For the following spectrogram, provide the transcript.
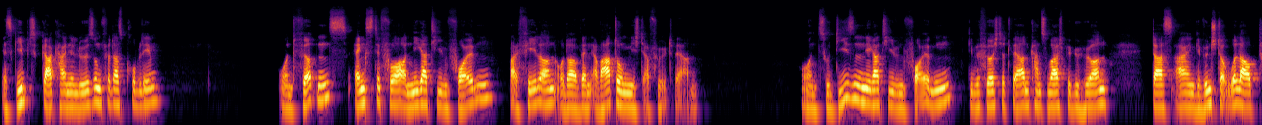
es gibt gar keine Lösung für das Problem. Und viertens Ängste vor negativen Folgen bei Fehlern oder wenn Erwartungen nicht erfüllt werden. Und zu diesen negativen Folgen, die befürchtet werden, kann zum Beispiel gehören, dass ein gewünschter Urlaub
